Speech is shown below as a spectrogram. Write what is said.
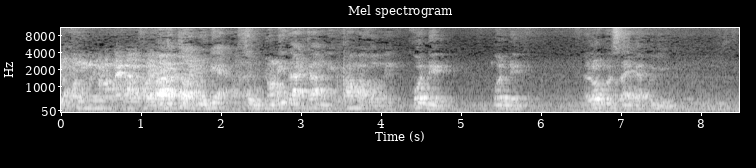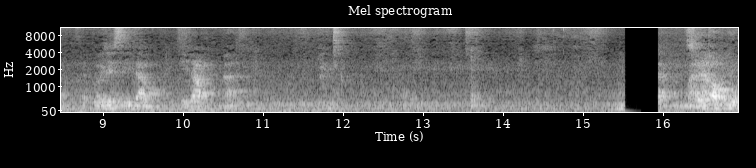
ไปคนนึงเอาไฟอ่าจอดอยู่เนี่ยสุ่มอยู่ที่ด้านข้างนี้เข้ามาคนหนึ่งคนหนึ่งคนหนึ่งแล้วรถมอเตอร์ไซค์แบบผู้หญิงมันจะสีดำสีดอะซื้อทองอยู่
